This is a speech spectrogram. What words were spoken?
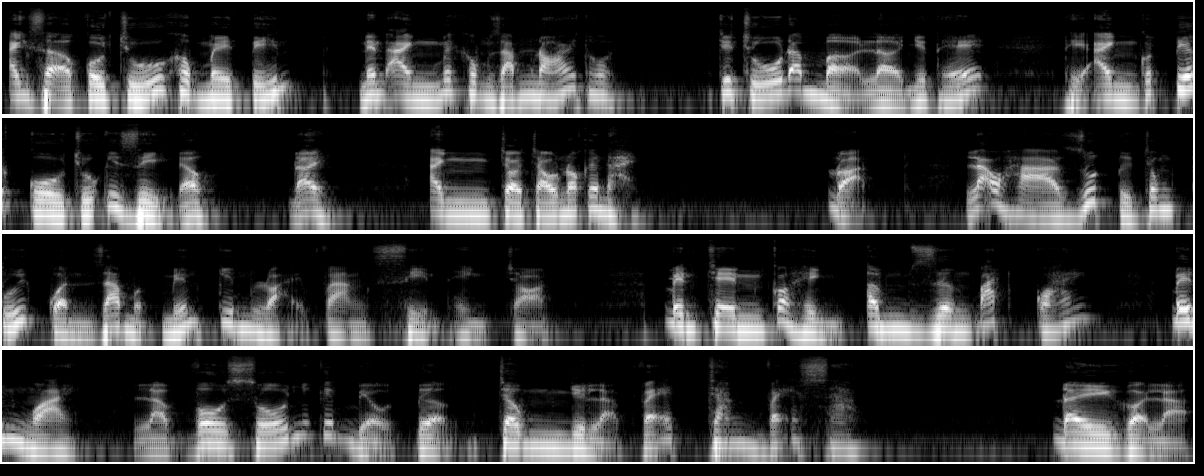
Anh sợ cô chú không mê tín nên anh mới không dám nói thôi. Chứ chú đã mở lời như thế thì anh có tiếc cô chú cái gì đâu. Đây, anh cho cháu nó cái này. Đoạn Lão Hà rút từ trong túi quần ra một miếng kim loại vàng xỉn hình tròn. Bên trên có hình âm dương bát quái, bên ngoài là vô số những cái biểu tượng trông như là vẽ trăng vẽ sao. Đây gọi là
